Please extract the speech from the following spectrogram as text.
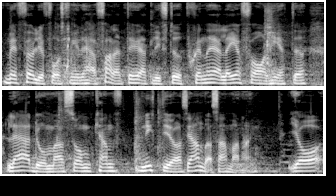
med följeforskning i det här fallet det är att lyfta upp generella erfarenheter, lärdomar som kan nyttiggöras i andra sammanhang. Ja,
